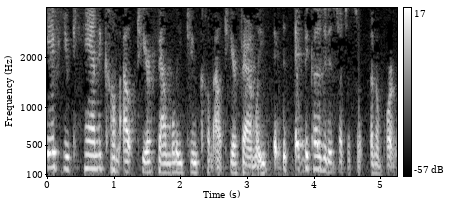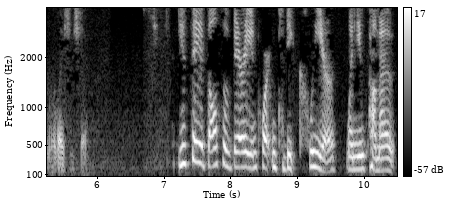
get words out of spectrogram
if you can come out to your family, do come out to your family because it is such a, an important relationship you say it's also very important to be clear when you come out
